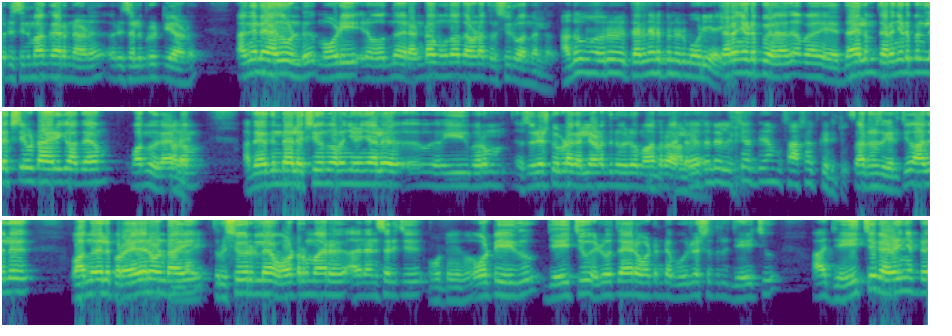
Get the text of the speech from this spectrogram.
ഒരു സിനിമാക്കാരനാണ് ഒരു സെലിബ്രിറ്റിയാണ് അങ്ങനെ അതുകൊണ്ട് മോഡി ഒന്ന് രണ്ടോ മൂന്നോ തവണ തൃശ്ശൂർ വന്നല്ലോ. അതും ഒരു തെരഞ്ഞെടുപ്പിന് ഒരു മോഡിയായി. തെരഞ്ഞെടുപ്പ് ഏതായാലും തെരഞ്ഞെടുപ്പിന് ലക്ഷ്യമിട്ടായിരിക്കും അദ്ദേഹം വന്നത്. കാരണം അദ്ദേഹത്തിന്റെ ലക്ഷ്യം എന്ന് പറഞ്ഞു കഴിഞ്ഞാൽ ഈ വെറും സുരേഷ് ഗോപിയുടെ കല്യാണത്തിന് ഒരു മാത്രമല്ല. അദ്ദേഹത്തിന്റെ ലക്ഷ്യം അദ്ദേഹം സാക്ഷാത്കരിച്ചു. സാക്ഷാത്കരിച്ചു. അതിൽ വന്നതിൽ പ്രയോജനം ഉണ്ടായി. തൃശ്ശൂരിലെ വോട്ടർമാർ അതിനനുസരിച്ച് വോട്ട് ചെയ്തു. വോട്ട് ചെയ്തു. ജയിച്ചു. എഴുപത്തായിരം വോട്ടിന്റെ ഭൂരിപക്ഷത്തിൽ ജയിച്ചു. ആ ജയിച്ചു കഴിഞ്ഞിട്ട്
